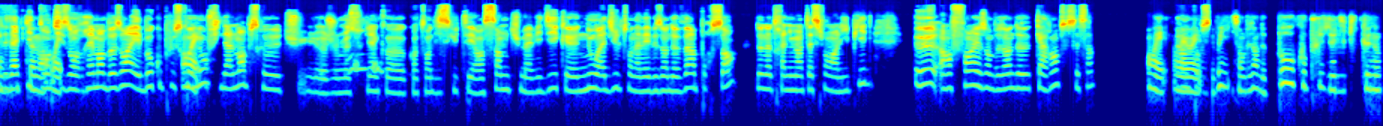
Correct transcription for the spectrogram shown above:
Les lipides exactement. dont Ouais. ils ont vraiment besoin et beaucoup plus que Ouais. nous, finalement, parce que tu, euh, je me souviens que quand on discutait ensemble, tu m'avais dit que nous, adultes, on avait besoin de 20% de notre alimentation en lipides. Eux, enfants, ils ont besoin de 40, c'est ça? Ouais, ouais, ouais. 40%. Oui, ils ont besoin de beaucoup plus de lipides que nous.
